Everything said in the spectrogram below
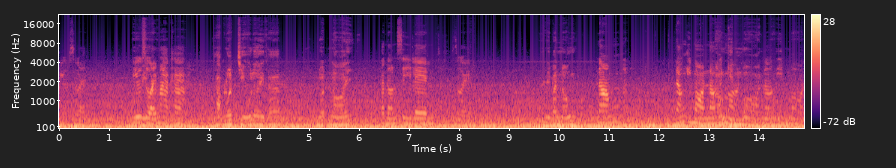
วิวสวย วิวสวยมากค่ะ ขับรถฉิวเลยครับ รถน้อย ถนนสี่เลน สวย อันนี้บ้านน้องน้อง น้องอีหมอนน้องน้องอีหมอิอนนมอนน้องอีหมอน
